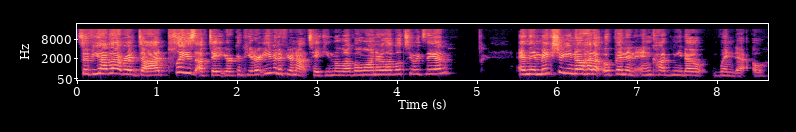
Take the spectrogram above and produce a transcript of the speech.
So if you have that red dot, please update your computer, even if you're not taking the level one or level two exam. And then make sure you know how to open an incognito window.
